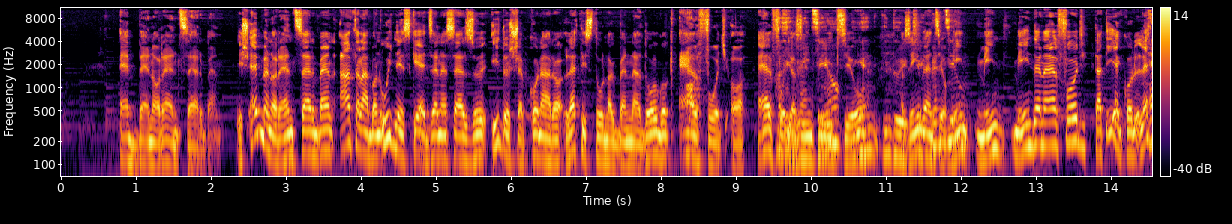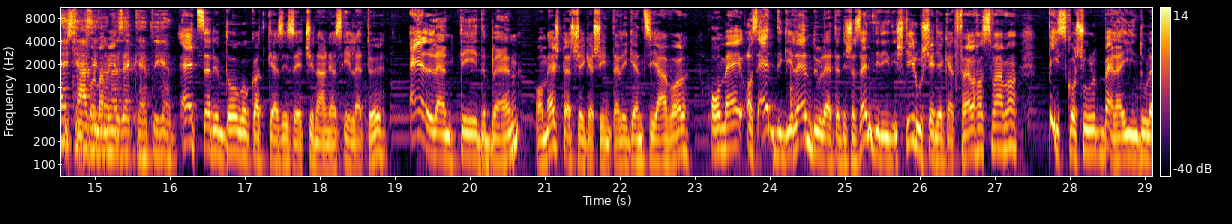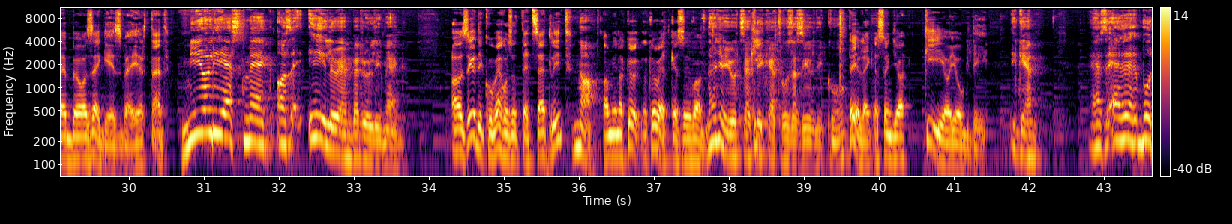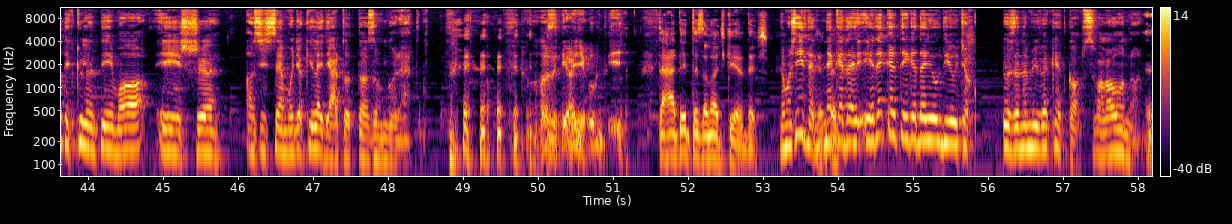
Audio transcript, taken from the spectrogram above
ebben a rendszerben. És ebben a rendszerben általában úgy néz ki egy zeneszerző, idősebb korára letisztulnak benne a dolgok, elfogy, a, elfogy az, az intuíció, igen, az invenció, mind, mind, minden elfogy, tehát ilyenkor letisztul ezeket, igen. egyszerűbb dolgokat kezd izé csinálni az illető, ellentétben a mesterséges intelligenciával, amely az eddigi lendületet és az eddigi stílusjegyeket felhasználva piszkosul beleindul ebbe az egészbe, érted? Mi öli ezt meg? Az élő ember öli meg. Az Ildikó behozott egy cetlit, Na. amin a, kö- a következő van. Nagyon jó cetliket hoz az Ildikó. Tényleg, ezt mondja, ki a jogdíj? Igen. Ez, ez volt egy külön téma, és azt hiszem, hogy aki legyártotta a zongorát. Azért a jogdíj. Tehát itt ez a nagy kérdés. Na most érted? neked érdekel téged a jogdíj, hogy csak zeneműveket kapsz valahonnan?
